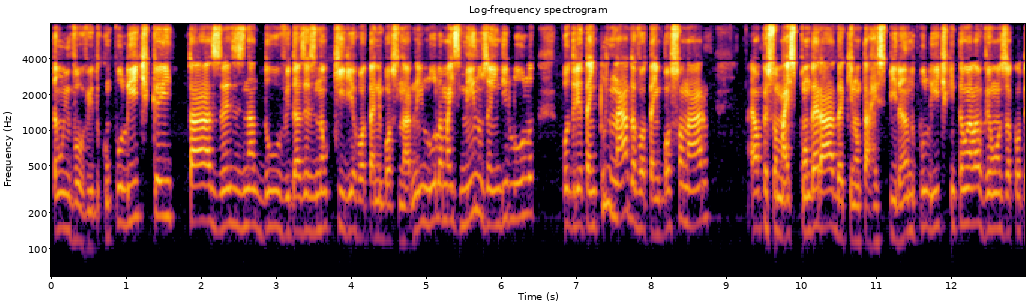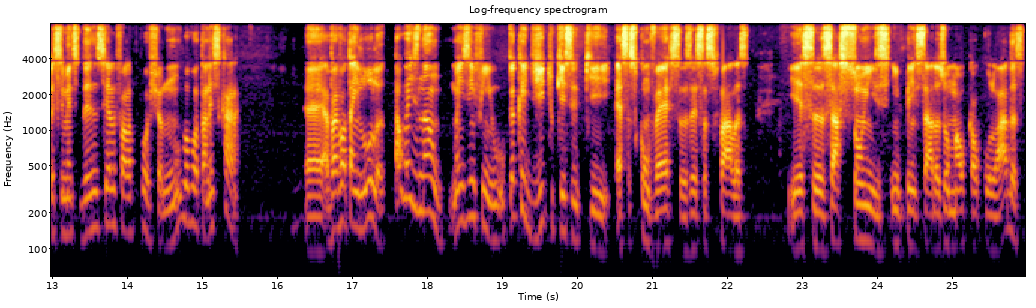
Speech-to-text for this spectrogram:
tão envolvido com política e está às vezes na dúvida, às vezes não queria votar em Bolsonaro nem Lula, mas menos ainda em Lula, poderia estar tá inclinado a votar em Bolsonaro é uma pessoa mais ponderada, que não está respirando política, então ela vê uns acontecimentos desses e ela fala, poxa, eu não vou votar nesse cara. É, vai votar em Lula? Talvez não, mas enfim, o que eu acredito que, esse, que essas conversas, essas falas e essas ações impensadas ou mal calculadas,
